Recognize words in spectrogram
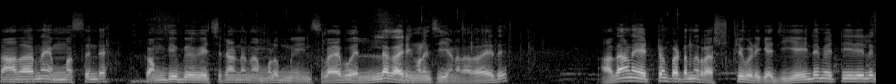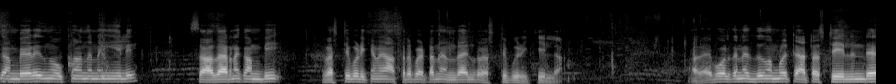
സാധാരണ എം എസിന്റെ കമ്പി ഉപയോഗിച്ചിട്ടാണ് നമ്മൾ മെയിൻ സ്ലാബും എല്ലാ കാര്യങ്ങളും ചെയ്യണത്. അതായത് അതാണ് ഏറ്റവും പെട്ടെന്ന് റസ്റ്റ് പിടിക്കുക. ജി ഐന്റെ മെറ്റീരിയൽ കമ്പയർ ചെയ്ത് നോക്കുകയാണെന്നുണ്ടെങ്കിൽ സാധാരണ കമ്പി റസ്റ്റ് പിടിക്കണ അത്ര പെട്ടെന്ന് എന്തായാലും റസ്റ്റ് പിടിക്കില്ല. അതേപോലെ തന്നെ ഇത് നമ്മൾ ടാറ്റ സ്റ്റീലിന്റെ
